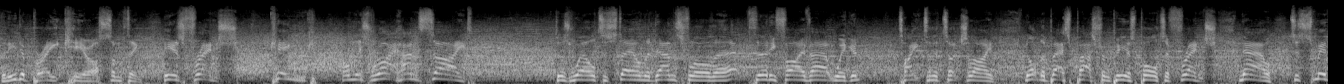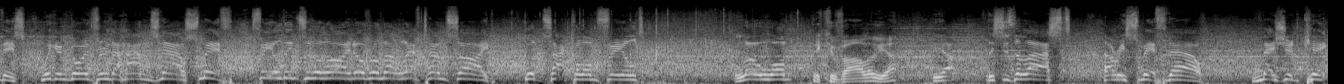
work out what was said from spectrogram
They need a break here or something. Here's French. King on this right hand side. Does well to stay on the dance floor there. 35 out Wigan. Tight to the touchline. Not the best pass from Pearce-Paul to French. Now to Smithies. Wigan going through the hands now. Smith. Field into the line over on that left hand side. Good tackle on field. Low one. Ikuvalu, yeah. Yeah, this is the last. Harry Smith now. Measured kick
